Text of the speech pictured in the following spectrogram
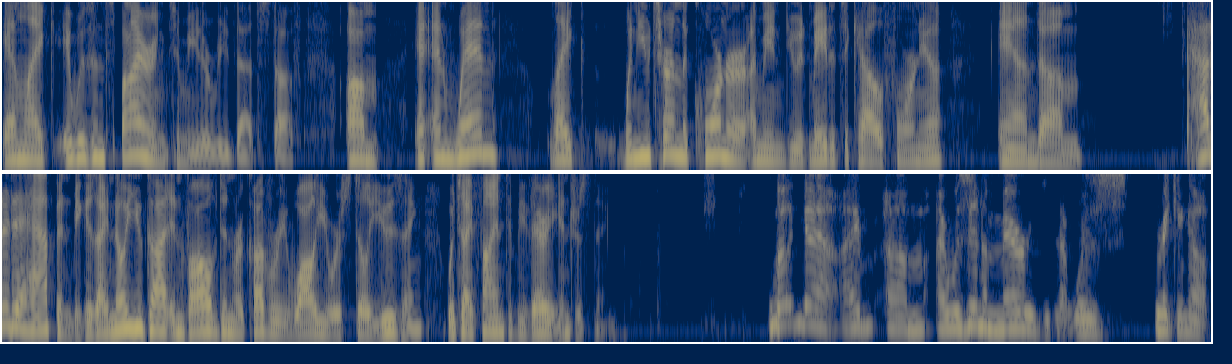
and like it was inspiring to me to read that stuff. Um, and, and when like when you turned the corner, I mean, you had made it to California, and um, how did it happen? Because I know you got involved in recovery while you were still using, which I find to be very interesting. Well, yeah, I um, I was in a marriage that was breaking up,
